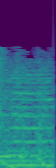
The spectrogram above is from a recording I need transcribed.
I.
